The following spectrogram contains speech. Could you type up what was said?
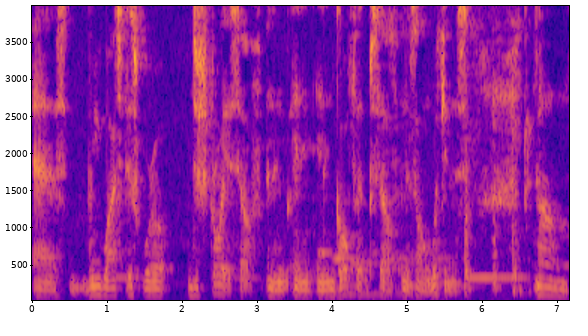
as we watch this world destroy itself and, and, and engulf itself in its own wickedness. Um,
